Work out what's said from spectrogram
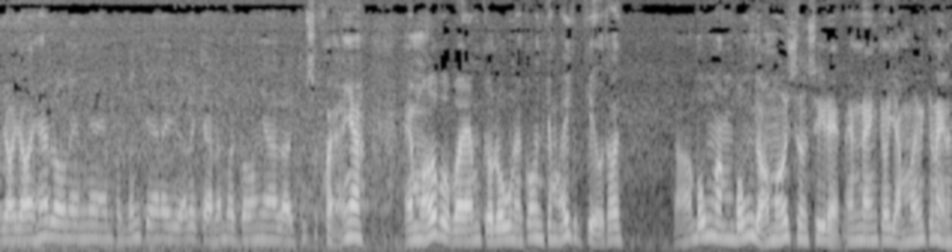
rồi rồi, hello anh em nha. Em Thịnh Bến Tre đây ở đây chào đến bà con nha. Lời chúc sức khỏe nha. Em mới vừa về, em cờ ru này có trăm mấy chục triệu thôi. Đó, bốn mâm, bốn vỏ mới sơn si đẹp. Em đang cho dặm mấy cái này nè.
